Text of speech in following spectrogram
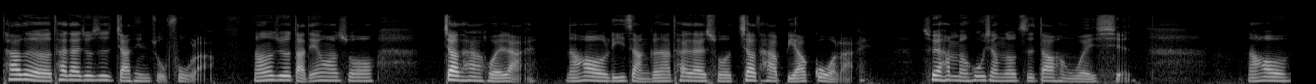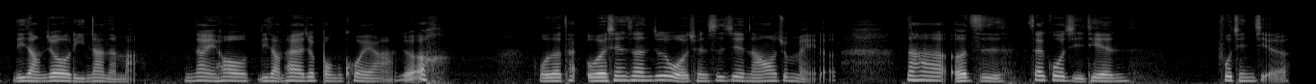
他的太太就是家庭主妇啦，然后就是打电话说叫他回来。然后里长跟他太太说，叫他不要过来，所以他们互相都知道很危险。然后里长就罹难了嘛，罹难以后，里长太太就崩溃啊，就 我的太我的先生就是我的全世界，然后就没了。那他儿子再过几天父亲节了，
